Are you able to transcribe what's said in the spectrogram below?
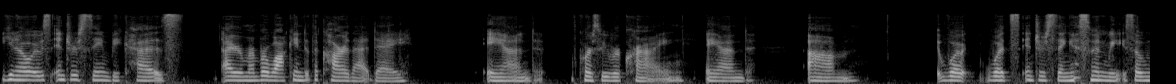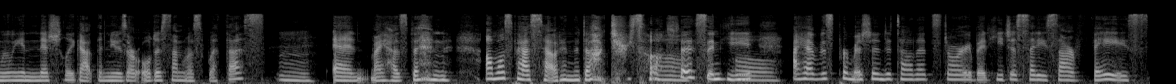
you know, it was interesting because I remember walking to the car that day, and of course we were crying, and um, what what's interesting is when we so when we initially got the news our oldest son was with us mm. and my husband almost passed out in the doctor's oh. office and he oh. I have his permission to tell that story but he just said he saw her face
